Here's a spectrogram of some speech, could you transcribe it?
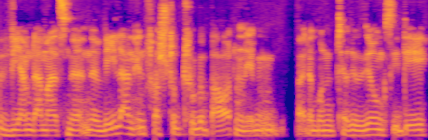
wir haben damals eine, eine WLAN-Infrastruktur gebaut und eben bei der Monetarisierungsidee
